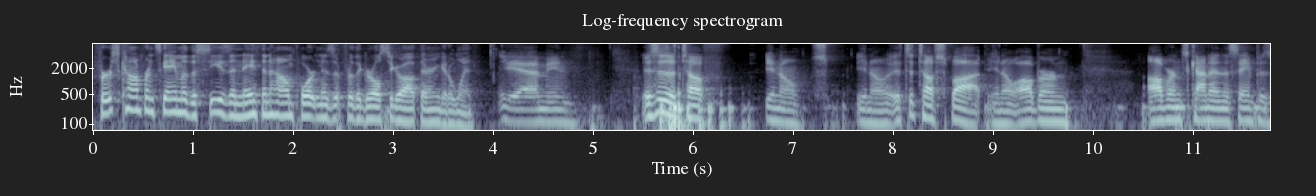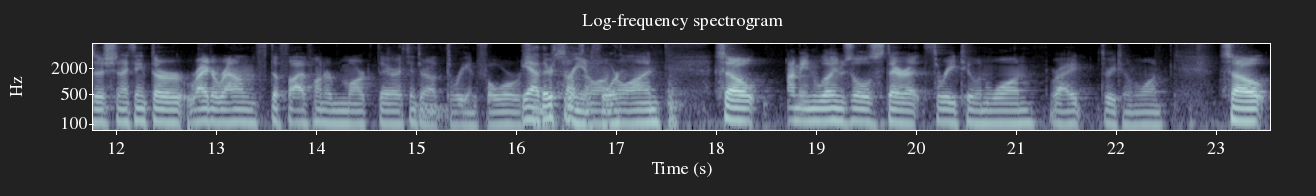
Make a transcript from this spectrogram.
First conference game of the season. Nathan, how important is it for the girls to go out there and get a win? Yeah, I mean, this is a tough, you know, you know, it's a tough spot. You know, Auburn, Auburn's kind of in the same position. I think they're right around the 500 mark there. I think they're at three and four. yeah, they're three and four. Line. So I mean, Williamsville's there at three, two, and one, right? Three, two, and one. So,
